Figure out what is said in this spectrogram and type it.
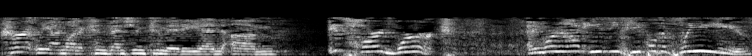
currently, I'm on a convention committee, and um, it's hard work, and we're not easy people to please.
